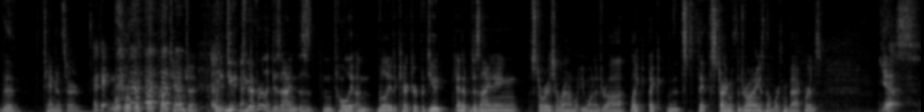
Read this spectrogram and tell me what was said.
the tangents are Okay. we're, we're, we're pro, pro tangent. Do you, do you ever like design? This is totally unrelated to character, but do you end up designing stories around what you want to draw? Like like st- starting with the drawings and then working backwards. yes.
